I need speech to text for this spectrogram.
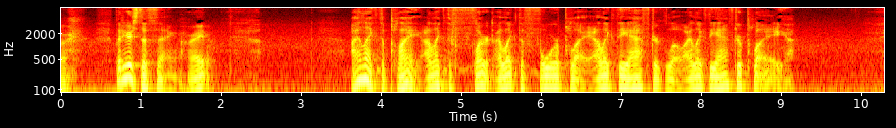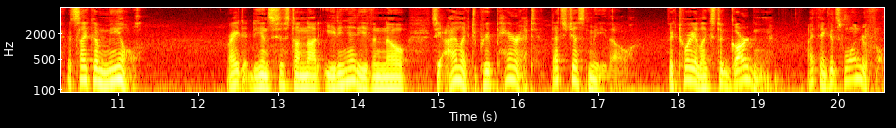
Or, but here's the thing, right? I like the play. I like the flirt. I like the foreplay. I like the afterglow. I like the afterplay. It's like a meal right? Do you insist on not eating it even though. See, I like to prepare it. That's just me, though. Victoria likes to garden. I think it's wonderful.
